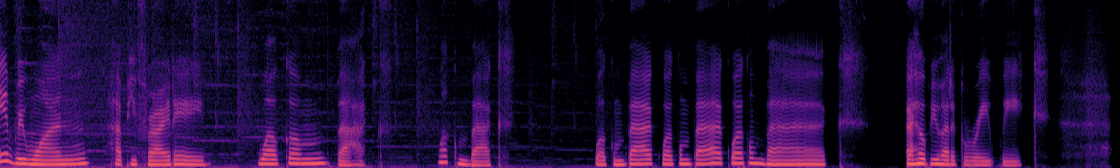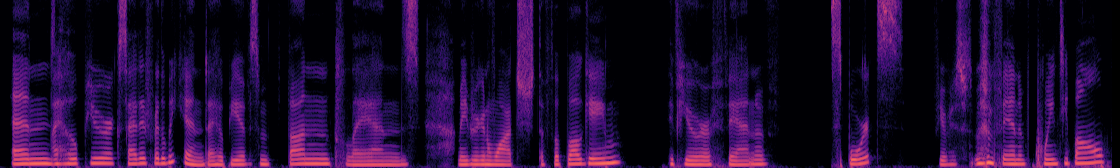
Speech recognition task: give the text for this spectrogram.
Hey everyone, happy Friday. Welcome back. Welcome back. Welcome back. Welcome back. Welcome back. I hope you had a great week. And I hope you're excited for the weekend. I hope you have some fun plans. Maybe you're going to watch the football game if you're a fan of sports, if you're a fan of pointy ball.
